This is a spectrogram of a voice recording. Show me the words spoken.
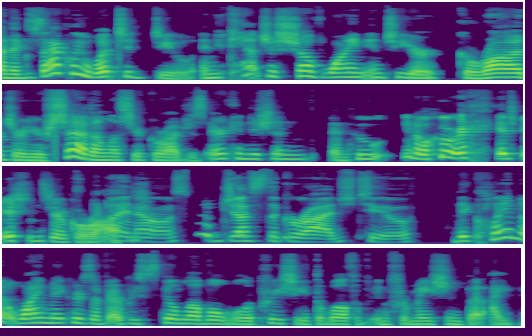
and exactly what to do. And you can't just shove wine into your garage or your shed unless your garage is air conditioned. And who, you know, who air conditions your garage? I know, just the garage too. They claim that winemakers of every skill level will appreciate the wealth of information, but I,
